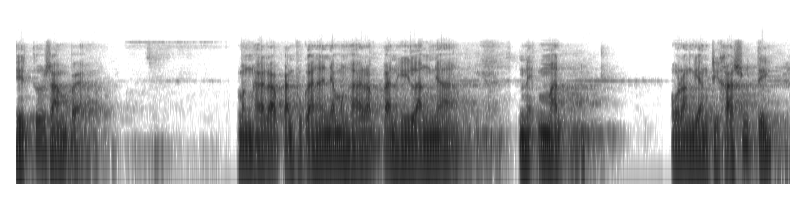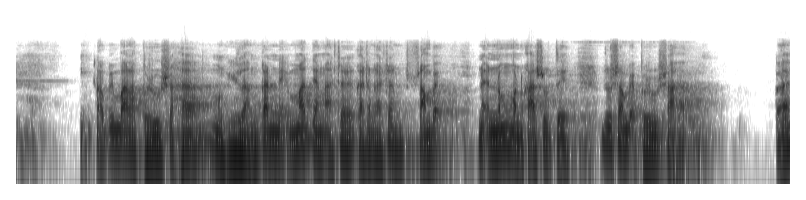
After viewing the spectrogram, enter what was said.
itu sampai mengharapkan bukan hanya mengharapkan hilangnya nikmat orang yang dikasuti tapi malah berusaha menghilangkan nikmat yang ada kadang-kadang sampai nek nemen kasute itu sampai berusaha. Eh?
